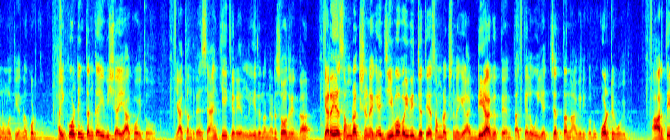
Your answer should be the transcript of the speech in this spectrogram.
ಅನುಮತಿಯನ್ನು ಕೊಡ್ತು. ಹೈಕೋರ್ಟಿನ ತನಕ ಈ ವಿಷಯ ಯಾಕೆ ಹೋಯಿತು? ಯಾಕಂದರೆ ಸ್ಯಾಂಕಿ ಕೆರೆಯಲ್ಲಿ ಇದನ್ನು ನಡೆಸೋದ್ರಿಂದ ಕೆರೆಯ ಸಂರಕ್ಷಣೆಗೆ ಜೀವ ವೈವಿಧ್ಯತೆಯ ಸಂರಕ್ಷಣೆಗೆ ಅಡ್ಡಿ ಆಗುತ್ತೆ ಅಂತ ಕೆಲವು ಎಚ್ಚೆತ್ತ ನಾಗರಿಕರು ಕೋರ್ಟಿಗೆ ಹೋಗಿದ್ರು. ಆರತಿ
